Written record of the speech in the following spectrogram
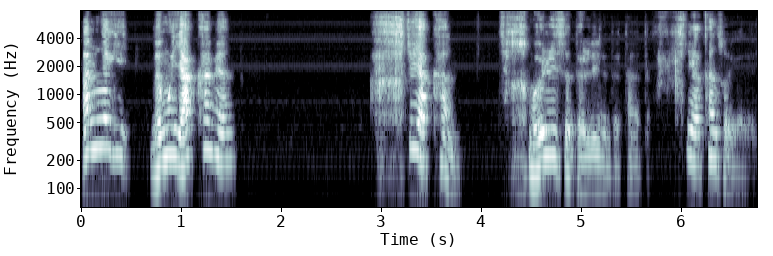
압력이 너무 약하면 아주 약한 저 멀리서 들리는 듯한 아주 약한 소리가 되죠.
